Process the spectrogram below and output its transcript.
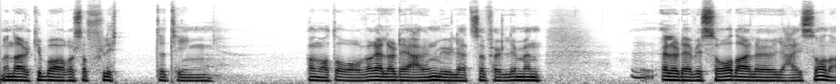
Men det er jo ikke bare å flytte ting på en måte over. Eller det er jo en mulighet, selvfølgelig, men Eller det vi så, da, eller jeg så, da,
